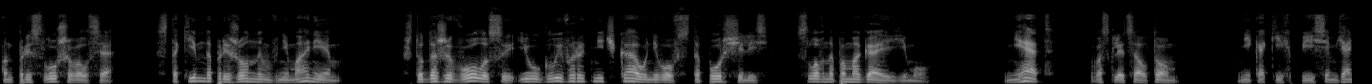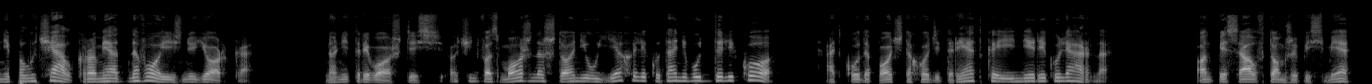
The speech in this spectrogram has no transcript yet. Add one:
Он прислушивался с таким напряженным вниманием, что даже волосы и углы воротничка у него встопорщились, словно помогая ему. — Нет! — восклицал Том. Никаких писем я не получал, кроме одного из Нью-Йорка. Но не тревожьтесь, очень возможно, что они уехали куда-нибудь далеко, откуда почта ходит редко и нерегулярно. Он писал в том же письме,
